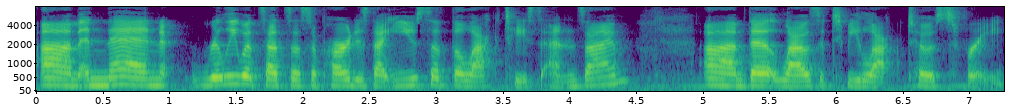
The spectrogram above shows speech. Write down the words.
Um, and then, really, what sets us apart is that use of the lactase enzyme um, that allows it to be lactose free.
